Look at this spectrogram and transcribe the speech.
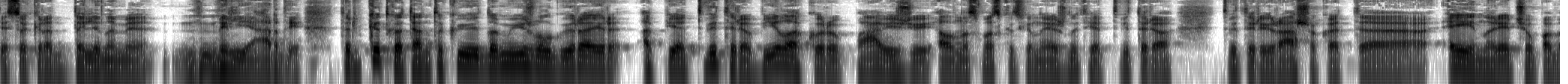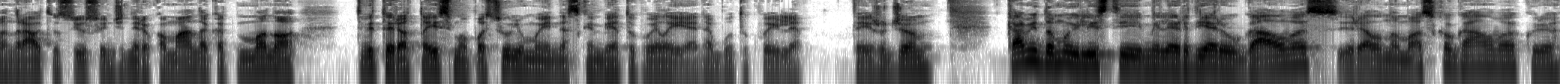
tiesiog yra dalinami milijardai. Tarp kitko, ten tokių įdomių išvalgų yra ir apie Twitterio bylą, kur, pavyzdžiui, Elnas Maskas vienoje žinutėje Twitterio, Twitteriui rašo, kad, ei, norėčiau pabendrauti su jūsų inžinierių komanda, kad mano Twitterio taisymo pasiūlymai neskambėtų kvailai, jie nebūtų kvaili. Tai žodžiu, kam įdomu įlysti į milijardierių galvas ir Elono Masko galvą, kuri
